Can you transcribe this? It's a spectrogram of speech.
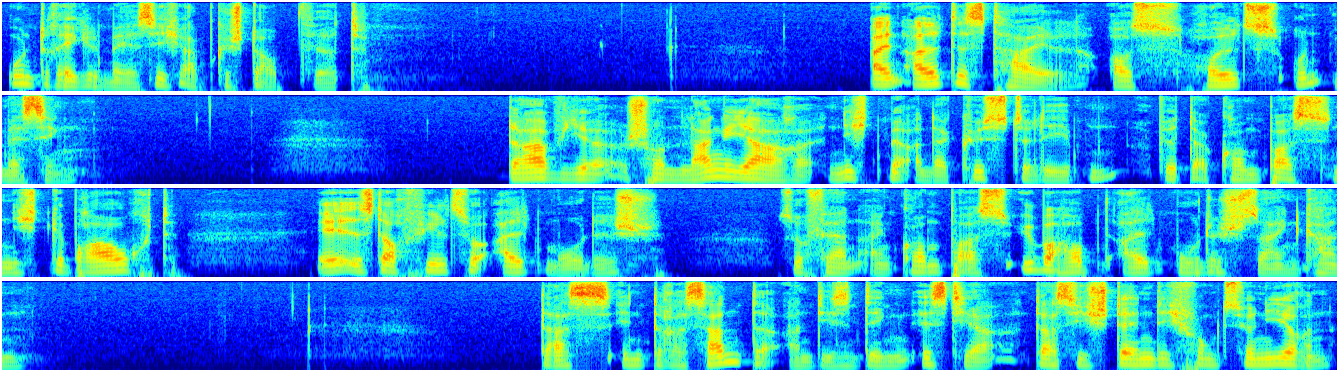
und regelmäßig abgestaubt wird. Ein altes Teil aus Holz und Messing. Da wir schon lange Jahre nicht mehr an der Küste leben, wird der Kompass nicht gebraucht. Er ist auch viel zu altmodisch sofern ein Kompass überhaupt altmodisch sein kann. Das Interessante an diesen Dingen ist ja, dass sie ständig funktionieren.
